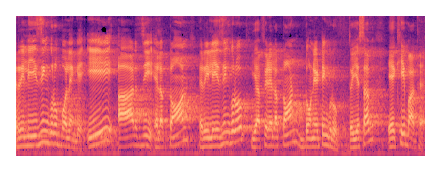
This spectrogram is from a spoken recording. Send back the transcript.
रिलीजिंग ग्रुप बोलेंगे। E R G electron releasing group या फिर इलेक्ट्रॉन डोनेटिंग ग्रुप तो ये सब एक ही बात है।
